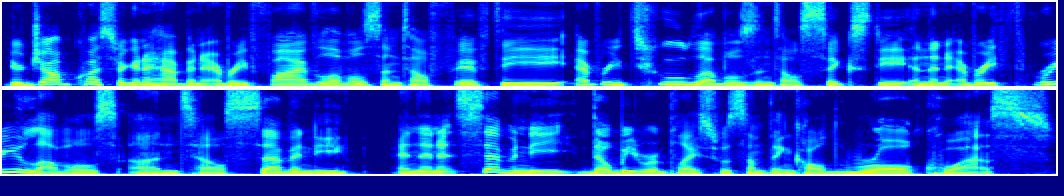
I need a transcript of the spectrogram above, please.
Your job quests are going to happen every five levels until 50, every two levels until 60, and then every three levels until 70. And then at 70, they'll be replaced with something called role quests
